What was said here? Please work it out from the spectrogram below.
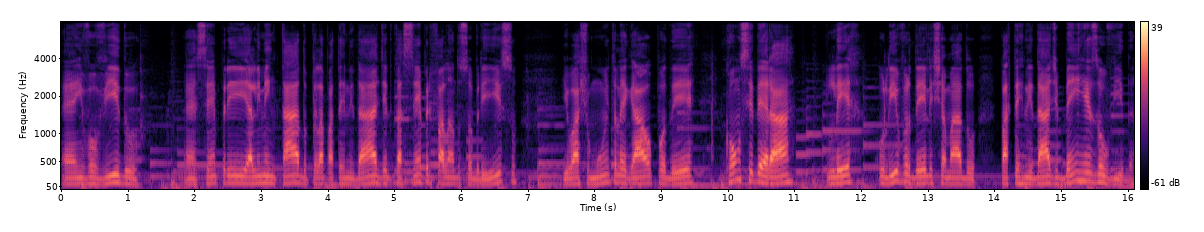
é, envolvido, é, sempre alimentado pela paternidade, ele está sempre falando sobre isso e eu acho muito legal poder considerar ler o livro dele chamado Paternidade Bem Resolvida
